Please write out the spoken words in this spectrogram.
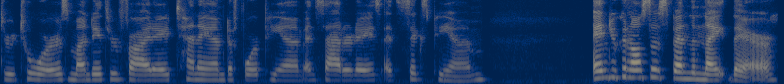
through tours Monday through Friday, 10 a.m. to 4 p.m., and Saturdays at 6 p.m. And you can also spend the night there.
